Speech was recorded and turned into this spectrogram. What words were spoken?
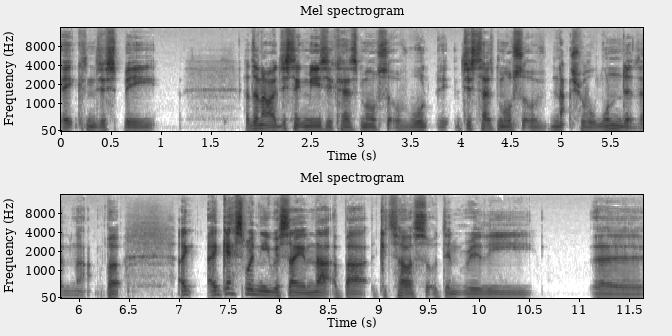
it, can just be. I don't know. I just think music has more sort of it just has more sort of natural wonder than that. But I, I guess when you were saying that about guitars, sort of didn't really. Uh,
